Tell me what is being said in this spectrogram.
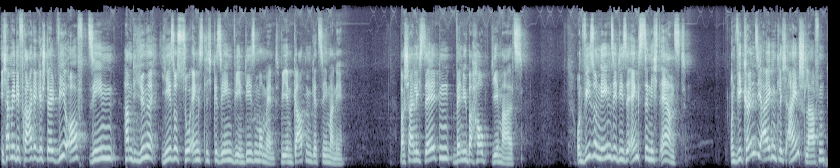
ich habe mir die Frage gestellt, wie oft sehen, haben die Jünger Jesus so ängstlich gesehen wie in diesem Moment, wie im Garten Gethsemane? Wahrscheinlich selten, wenn überhaupt jemals. Und wieso nehmen sie diese Ängste nicht ernst? Und wie können sie eigentlich einschlafen,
